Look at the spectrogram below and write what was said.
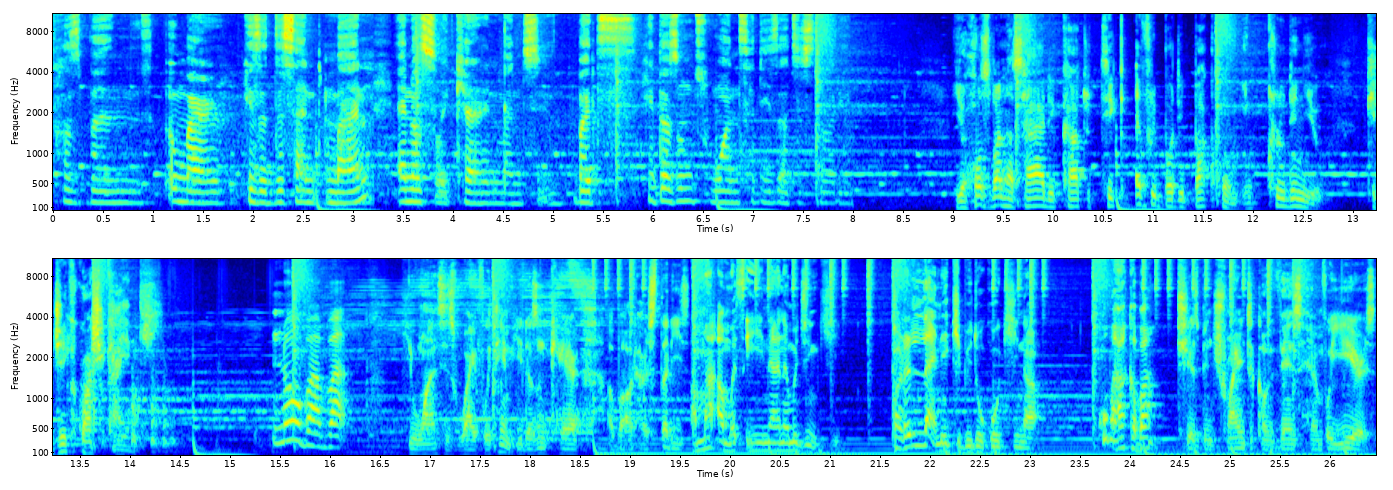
husband, Umar, he's a decent man and also a caring man too. But he doesn't want Hadiza to study. Your husband has hired a car to take everybody back home, including you. Ki kwashi kayanki. No, Baba. He wants his wife with him. He doesn't care about her studies. Amma a matsayina na mijinki, farilla ne ki bi dokokina. Ko ba haka ba? She has been trying to convince him for years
